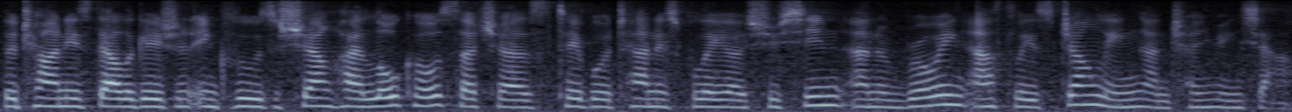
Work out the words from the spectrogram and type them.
The Chinese delegation includes Shanghai locals such as table tennis player Xu Xin and rowing athletes Zhang Ling and Chen Yunxia.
